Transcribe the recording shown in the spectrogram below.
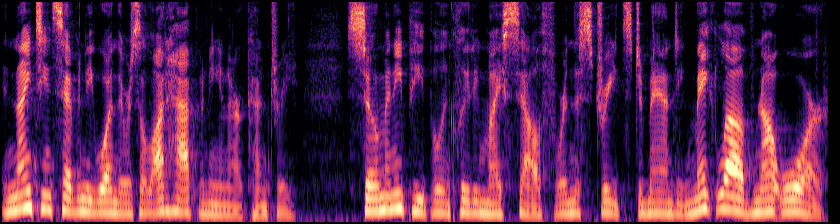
In 1971, there was a lot happening in our country. So many people, including myself, were in the streets demanding make love, not war.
